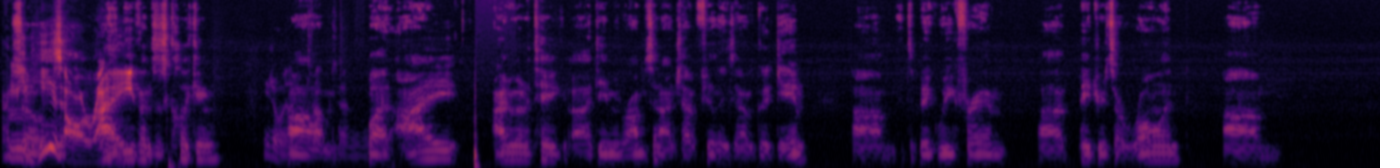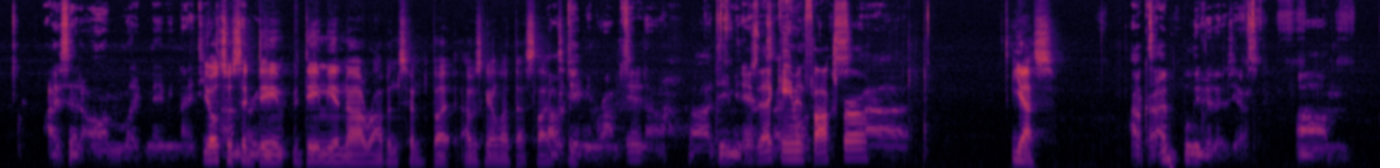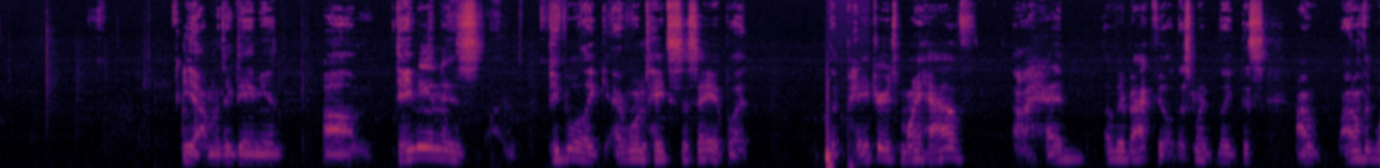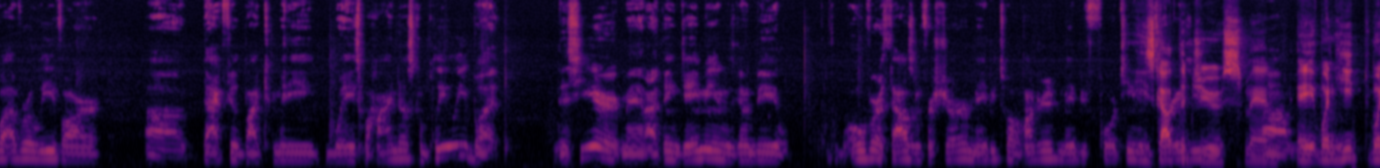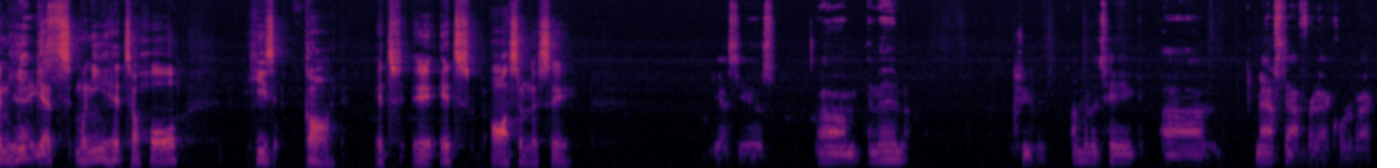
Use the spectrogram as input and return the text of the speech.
i mean So, he's all right. that defense is clicking. He's only in the top Um, ten. but I I'm going to take uh, Damian Robinson. I just have a feeling he's going to have a good game. Um, it's a big week for him. Uh, Patriots are rolling. Um, I said um like maybe 19. you also times said right? Dam- damian uh, robinson but i was gonna let that slide Oh, too. Damian Robinson. It- no, uh, Damian. is Harris, that game in apologize. Foxborough? Uh, yes I- Okay. I, believe it is. Yes. Um, yeah, I'm gonna take Damien. Um, Damien is people like everyone hates to say it, but the Patriots might have a head of their backfield. This might like this. I I don't think we'll ever leave our uh, backfield by committee ways behind us completely, but this year, man, I think Damien is gonna be over a thousand for sure. Maybe twelve hundred, maybe fourteen. He's got the juice, man. Um, Eh, when he when he gets when he hits a hole, he's gone. It's it, it's awesome to see. Yes, he is. Um, and then, excuse me, I'm going to take um, Matt Stafford at quarterback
